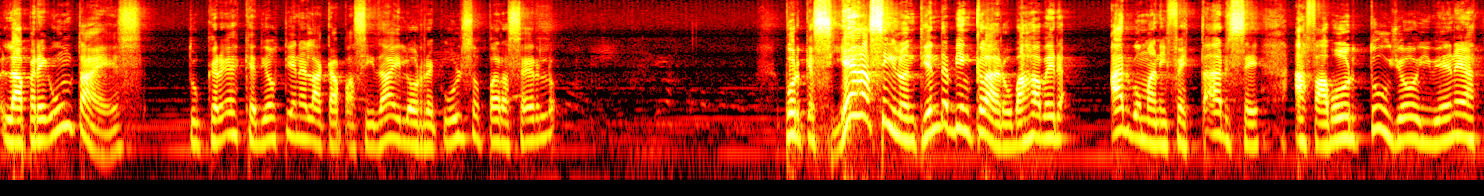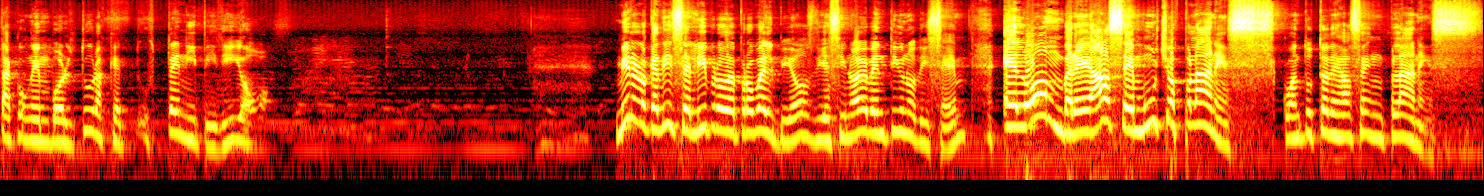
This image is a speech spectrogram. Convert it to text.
la pregunta es, ¿tú crees que Dios tiene la capacidad y los recursos para hacerlo? Porque si es así, lo entiendes bien claro, vas a ver algo manifestarse a favor tuyo y viene hasta con envolturas que usted ni pidió. Mire lo que dice el libro de Proverbios 19:21 dice, el hombre hace muchos planes. ¿Cuántos ustedes hacen planes?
